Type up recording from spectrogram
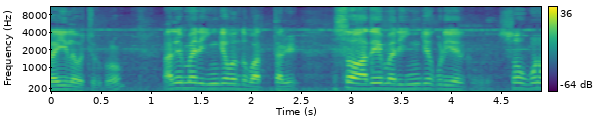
ட்ரையில் வச்சுருக்குறோம். அதே மாதிரி இங்கே வந்து வத்தல். ஸோ அதே மாதிரி இங்கே கூடிய இருக்கக்கூடிய ஸோ உணவு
